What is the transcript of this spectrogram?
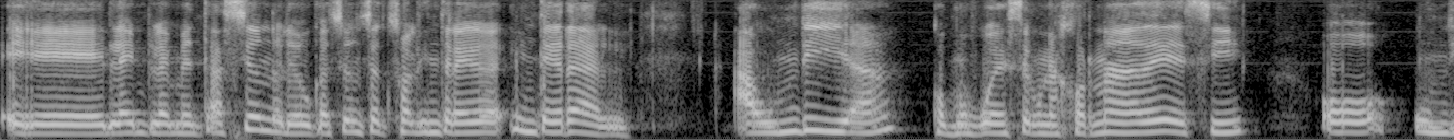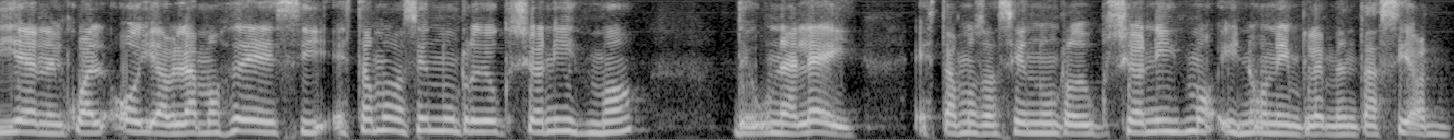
eh, la implementación de la educación sexual integra- integral a un día, como puede ser una jornada de ESI, o un día en el cual hoy hablamos de ESI, estamos haciendo un reduccionismo de una ley, estamos haciendo un reduccionismo y no una implementación.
